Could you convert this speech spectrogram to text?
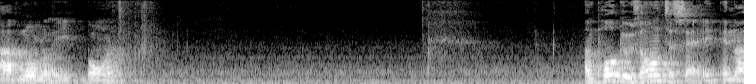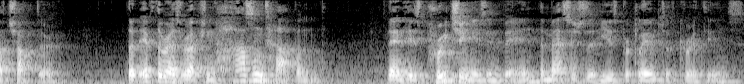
abnormally born. And Paul goes on to say in that chapter that if the resurrection hasn't happened, then his preaching is in vain, the message that he has proclaimed to the Corinthians.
